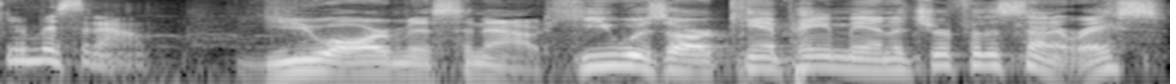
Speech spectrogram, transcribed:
You're missing out. you are missing out. He was our campaign manager for the Senate race.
